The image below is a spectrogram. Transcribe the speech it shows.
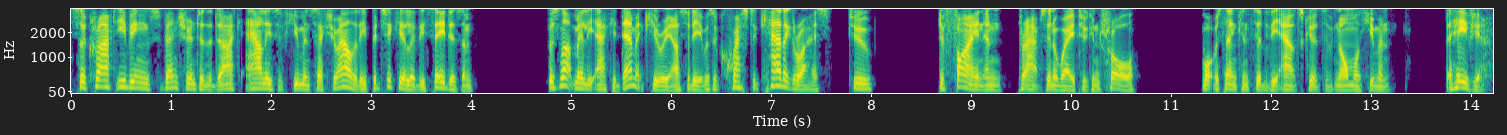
So Krafft-Ebing's venture into the dark alleys of human sexuality, particularly sadism, was not merely academic curiosity, it was a quest to categorize, to define, and perhaps in a way to control what was then considered the outskirts of normal human behavior.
